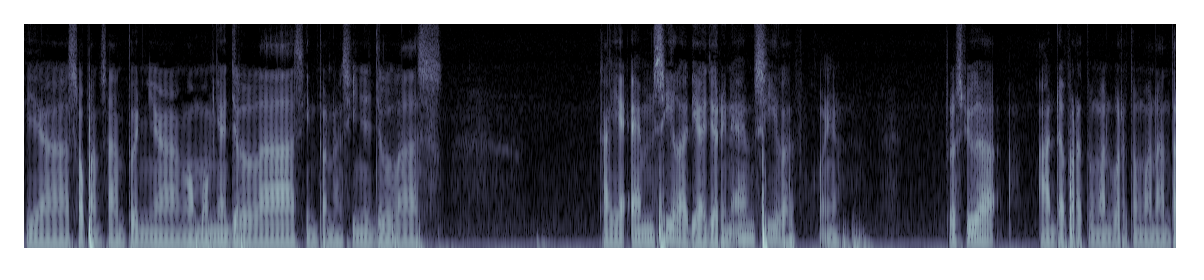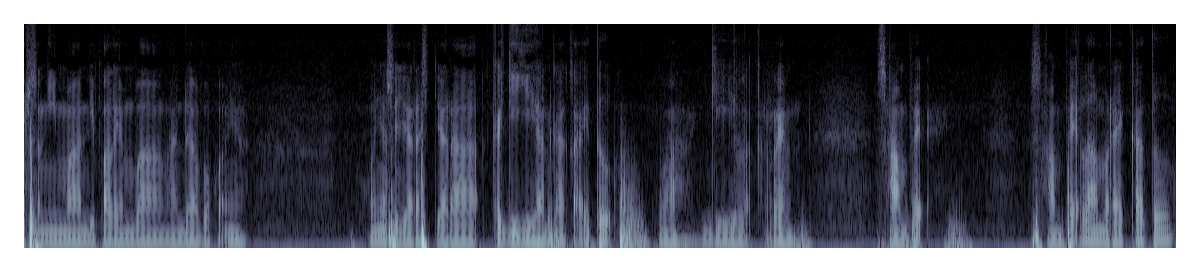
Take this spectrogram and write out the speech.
ya sopan santunnya ngomongnya jelas intonasinya jelas. Kayak MC lah diajarin MC lah pokoknya. Terus juga ada pertemuan-pertemuan antar seniman di Palembang ada pokoknya. Pokoknya sejarah-sejarah kegigihan kakak itu wah gila keren. Sampai sampailah mereka tuh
